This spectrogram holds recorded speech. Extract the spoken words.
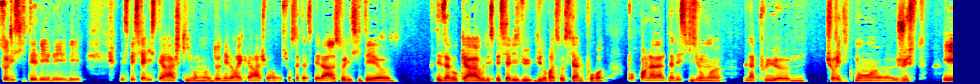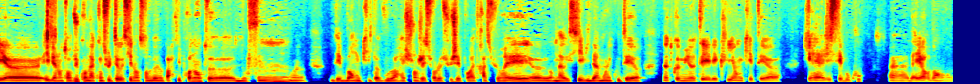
solliciter des, des, spécialistes RH qui vont donner leur éclairage sur, sur cet aspect-là, solliciter des avocats ou des spécialistes du, droit social pour, pour prendre la, décision euh, la plus euh, juridiquement euh, juste. Et, et, bien entendu qu'on a consulté aussi l'ensemble de nos parties prenantes, nos fonds, des banques qui peuvent vouloir échanger sur le sujet pour être assurés. on a aussi évidemment écouté notre communauté et les clients qui étaient qui réagissaient beaucoup. D'ailleurs, dans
